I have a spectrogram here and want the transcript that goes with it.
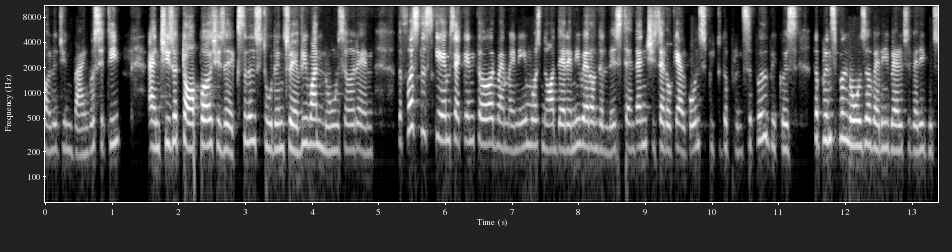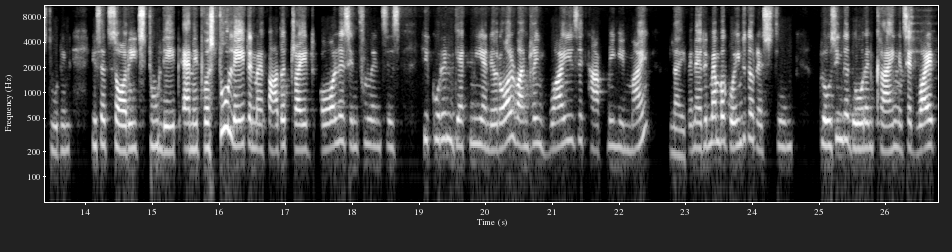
college in Bangalore City. And she's a topper. She's an excellent student. So everyone knows her. And the first list came, second, third. My, my name was not there anywhere on the list. And then she said, okay, I'll go and speak to the principal because the principal knows her very well. She's a very good student. He said, sorry, it's too late. And it was too late. And my father tried all his influences. He couldn't get me. And they were all wondering, why is it happening in my life? And I remember going to the restroom, closing the door and crying and said, why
